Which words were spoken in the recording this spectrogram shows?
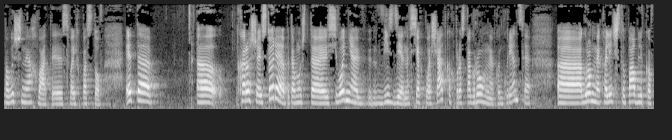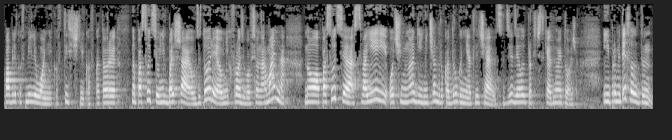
повышенные охваты своих постов. Это э, хорошая история, потому что сегодня везде, на всех площадках просто огромная конкуренция. Э, огромное количество пабликов, пабликов-миллионников, тысячников, которые, ну, по сути, у них большая аудитория, у них вроде бы все нормально, но, по сути, своей очень многие ничем друг от друга не отличаются, где делают практически одно и то же. И Прометей создан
